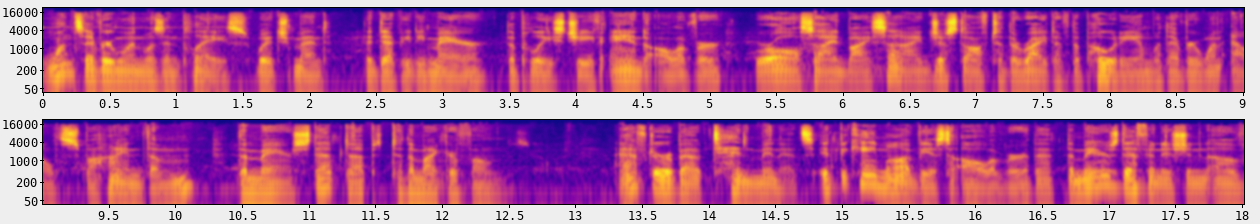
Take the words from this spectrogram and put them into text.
Once everyone was in place, which meant the deputy mayor, the police chief, and Oliver were all side by side just off to the right of the podium with everyone else behind them, the mayor stepped up to the microphones. After about 10 minutes, it became obvious to Oliver that the mayor's definition of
